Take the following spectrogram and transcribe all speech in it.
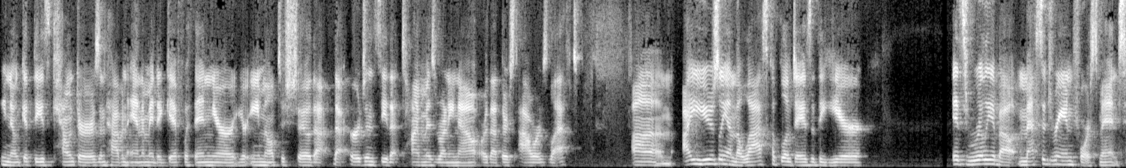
you know get these counters and have an animated gif within your your email to show that that urgency that time is running out or that there's hours left um, i usually in the last couple of days of the year it's really about message reinforcement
